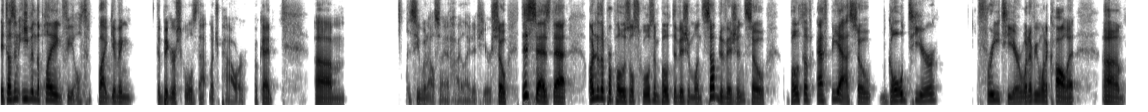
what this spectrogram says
it doesn't even the playing field by giving the bigger schools that much power. Okay. Um, let's see what else I had highlighted here. So this says that under the proposal, schools in both Division One subdivisions, so both of FBS, so gold tier, free tier, whatever you want to call it, um,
